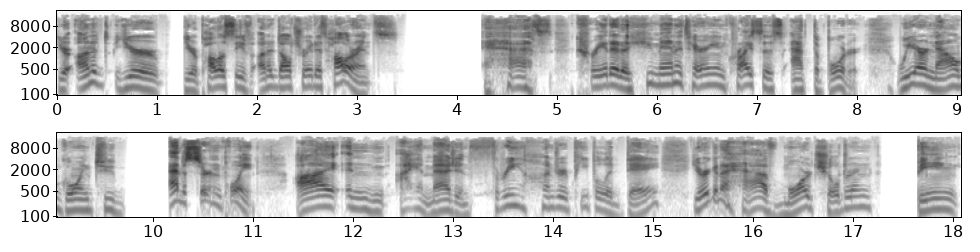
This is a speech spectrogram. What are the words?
Your un- your your policy of unadulterated tolerance has created a humanitarian crisis at the border. We are now going to, at a certain point, I and I imagine 300 people a day. You're going to have more children being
